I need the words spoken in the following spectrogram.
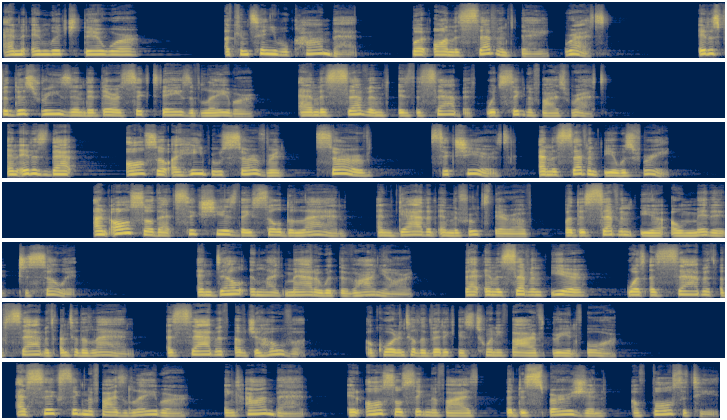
and in which there were a continual combat, but on the seventh day, rest. It is for this reason that there are six days of labor, and the seventh is the Sabbath, which signifies rest. And it is that also a Hebrew servant served six years, and the seventh year was free. And also that six years they sowed the land and gathered in the fruits thereof, but the seventh year omitted to sow it. And dealt in like matter with the vineyard, that in the seventh year was a Sabbath of Sabbath unto the land, a Sabbath of Jehovah, according to Leviticus 25 3 and 4. As six signifies labor in combat, it also signifies the dispersion of falsities,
